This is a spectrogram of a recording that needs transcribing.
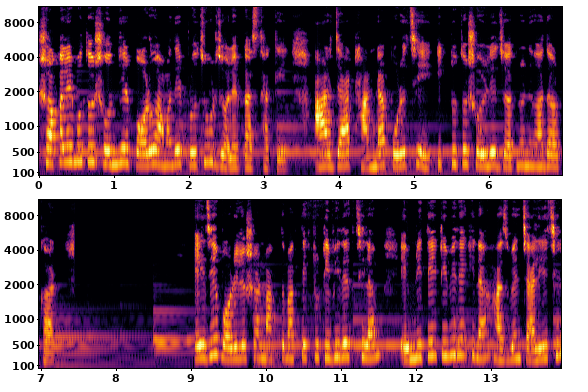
সকালের মতো সন্ধ্যের পরও আমাদের প্রচুর জলের কাজ থাকে। আর যা ঠান্ডা পড়েছে, একটু তো শরীরের যত্ন নেওয়া দরকার। এই যে বডি লোশন মাখতে মাখতে একটু টিভি দেখছিলাম, এমনিতেই টিভি দেখি না হাজব্যান্ড চালিয়েছিল,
